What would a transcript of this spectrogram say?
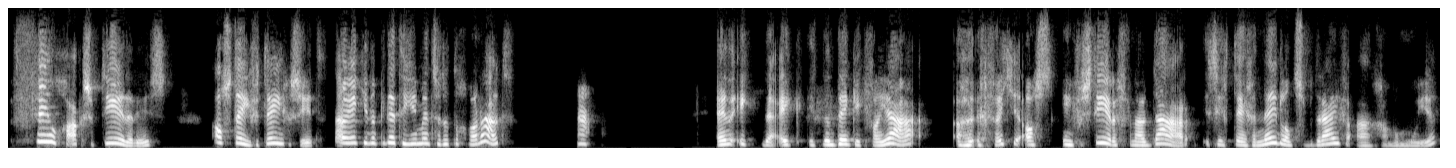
veel geaccepteerder is, als het even tegen zit. Nou weet je, dan knetten je mensen er toch gewoon uit. Ja. En ik, nou, ik, dan denk ik van ja, eh, weet je, als investeerders vanuit daar zich tegen Nederlandse bedrijven aan gaan bemoeien,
